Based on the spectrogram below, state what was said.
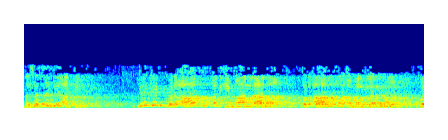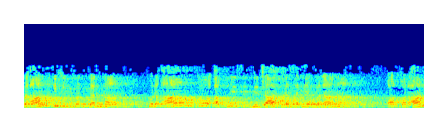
نظر نہیں آتی۔ لیکن قرآن پر ایمان لانا، قرآن پر عمل کرنا، قرآن کی خدمت کرنا، قرآن کو اپنی نجات کا ذریعہ بنانا اور قرآن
